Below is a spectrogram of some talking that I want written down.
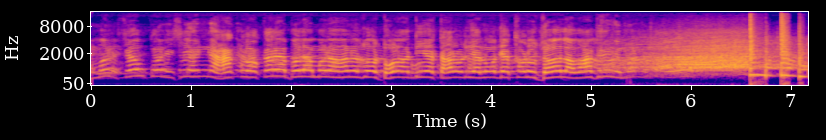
મને સેવકોની સિંહ ને આંકલો કરે ભલામણા અને જો ધોળા દે તારોડિયા નો દેખાડું જલા વાઘરીને ને હોય.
